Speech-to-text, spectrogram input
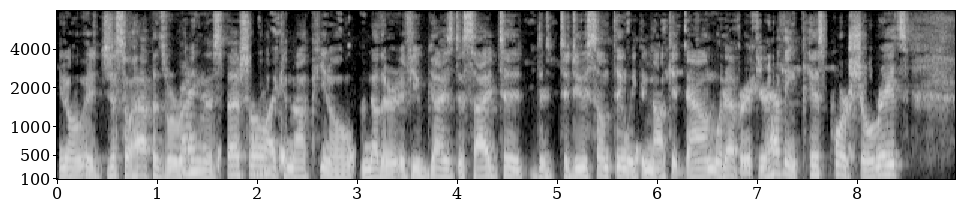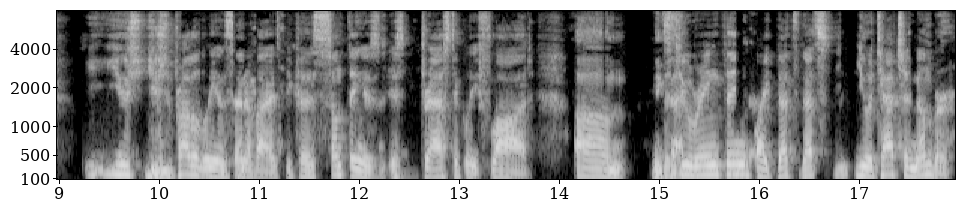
you know, it just so happens we're running this special. I can knock, you know, another. If you guys decide to to, to do something, we can knock it down. Whatever. If you're having piss poor show rates, you you should probably incentivize because something is is drastically flawed. Um, exactly. The two ring thing, like that's that's you attach a number,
